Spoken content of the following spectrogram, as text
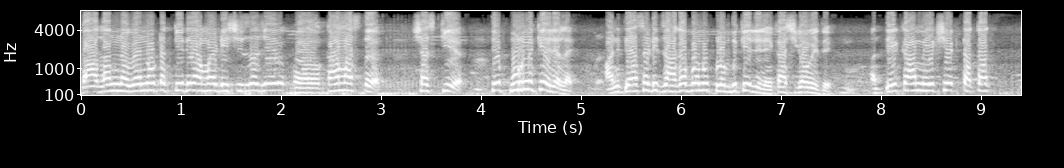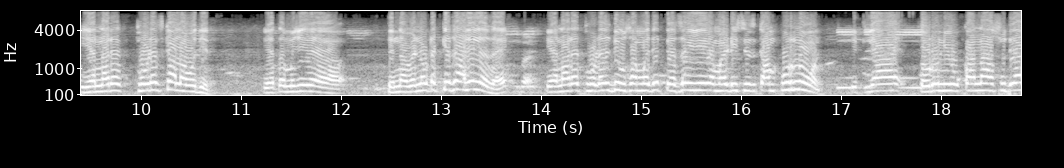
दादा नव्याण्णव टक्के ते एम आय डी सीचं जे काम असतं शासकीय ते पूर्ण केलेलं आहे. आणि त्यासाठी जागा पण उपलब्ध केलेली आहे काशीगाव येथे. आणि ते काम एकशे एक टक्का येणाऱ्या थोड्याच कालावधीत येतं म्हणजे ते नव्याण्णव टक्के झालेलंच आहे. येणाऱ्या थोड्याच दिवसामध्ये त्याचंही एम आय डी सीचं काम पूर्ण होऊन इथल्या तरुण युवकांना असू द्या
